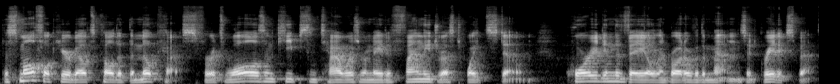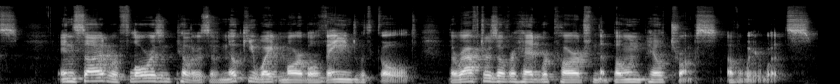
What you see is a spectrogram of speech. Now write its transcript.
The small folk hereabouts called it the Milk House, for its walls and keeps and towers were made of finely dressed white stone, quarried in the vale and brought over the mountains at great expense. Inside were floors and pillars of milky white marble veined with gold. The rafters overhead were carved from the bone pale trunks of weirwoods.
